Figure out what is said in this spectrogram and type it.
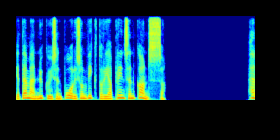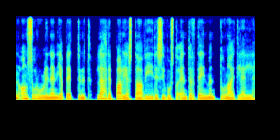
ja tämän nykyisen puolison Victoria Prinsen kanssa. Hän on surullinen ja pettynyt, lähde paljastaa viidesivusto Entertainment Tonightille.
